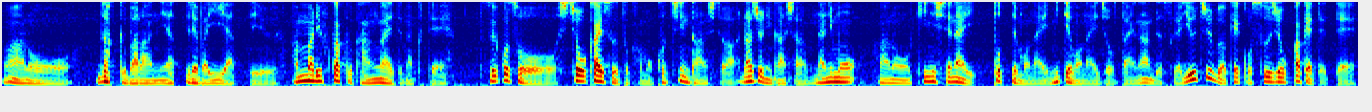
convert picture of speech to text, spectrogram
まあ、あのざっくばらんにやってればいいやっていうあんまり深く考えてなくてそれこそ視聴回数とかもこっちに関してはラジオに関しては何もあの気にしてない撮ってもない見てもない状態なんですが YouTube は結構数字追っかけてて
